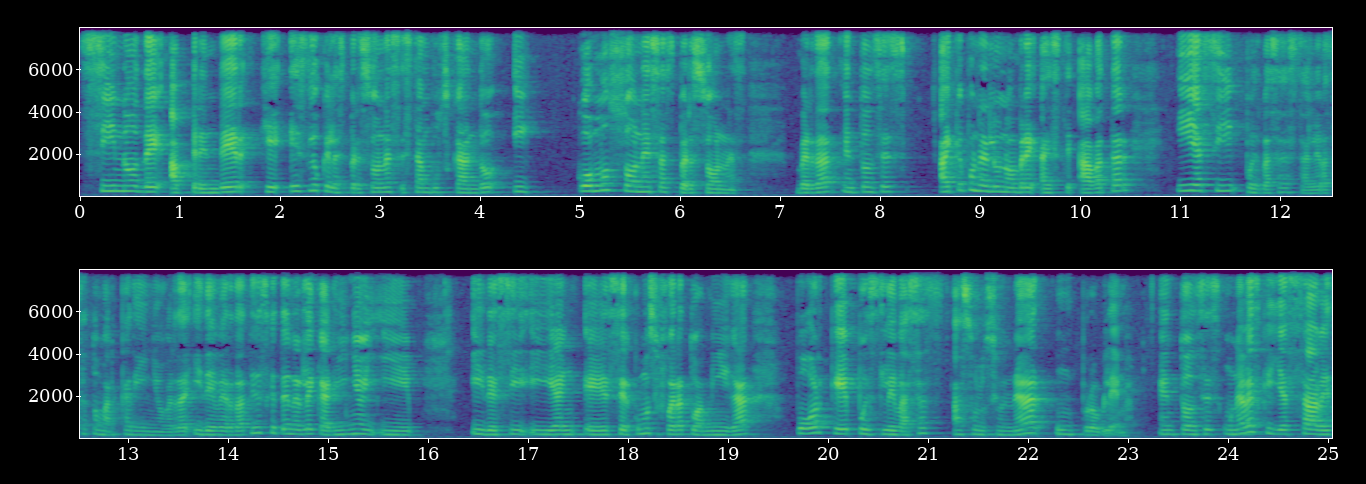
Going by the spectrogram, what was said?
sino de aprender qué es lo que las personas están buscando y cómo son esas personas, ¿verdad? Entonces hay que ponerle un nombre a este avatar y así pues vas a estar, le vas a tomar cariño, ¿verdad? Y de verdad tienes que tenerle cariño y, y, decir, y eh, ser como si fuera tu amiga porque pues le vas a, a solucionar un problema. Entonces, una vez que ya sabes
